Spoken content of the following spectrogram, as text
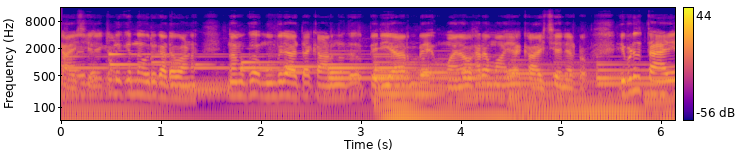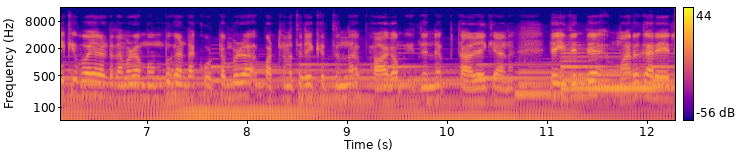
കാഴ്ചയിലേക്ക് വിളിക്കുന്ന ഒരു കടവാണ്. നമുക്ക് മുമ്പിലായിട്ട് കാണുന്നത് പെരിയാറിന്റെ മനോഹരമായ കാഴ്ച തന്നെ കേട്ടോ. ഇവിടുന്ന് താഴേക്ക് പോയാലട്ടോ നമ്മുടെ മുമ്പ് കണ്ട കുട്ടമ്പുഴ പട്ടണത്തിലേക്ക് എത്തുന്ന ഭാഗം ഇതിന്റെ താഴേക്കാണ്. ഇതിന്റെ ഇതിന്റെ മറുകരയിൽ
